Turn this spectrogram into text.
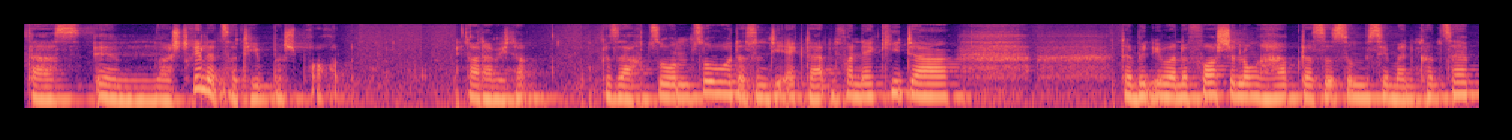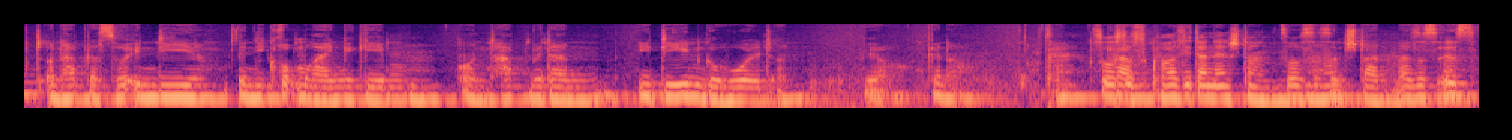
das im Neustrelitzer Team besprochen. Dort habe ich gesagt, so und so, das sind die Eckdaten von der Kita. Damit ihr mal eine Vorstellung habt, das ist so ein bisschen mein Konzept und habe das so in die, in die Gruppen reingegeben und habe mir dann Ideen geholt. Und ja, genau. So ist es quasi dann entstanden. So ist es entstanden. Also es ist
